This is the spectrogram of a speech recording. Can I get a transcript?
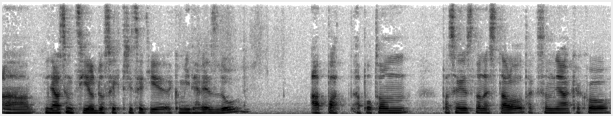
a měl jsem cíl do svých 30 jako mít hvězdu a, pat, a potom, vlastně, když se to nestalo, tak jsem nějak jako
